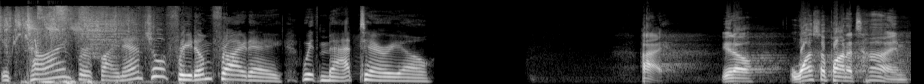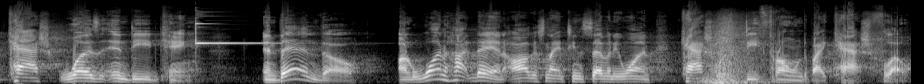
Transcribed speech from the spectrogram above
It's time for Financial Freedom Friday with Matt Theriault. Hi. You know, once upon a time, cash was indeed king. And then, though, on one hot day in August 1971, cash was dethroned by cash flow.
